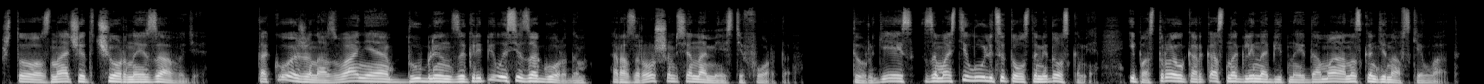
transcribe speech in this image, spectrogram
что значит «черные заводи», Такое же название Дублин закрепилось и за городом, разросшимся на месте форта. Тургейс замостил улицы толстыми досками и построил каркасно-глинобитные дома на скандинавский лад,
